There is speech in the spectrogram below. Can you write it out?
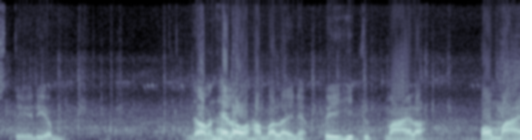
สเตเดียมแล้วมันให้เราทำอะไรเนี่ยไปที่จุดหมายเหรอเป้าหมาย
